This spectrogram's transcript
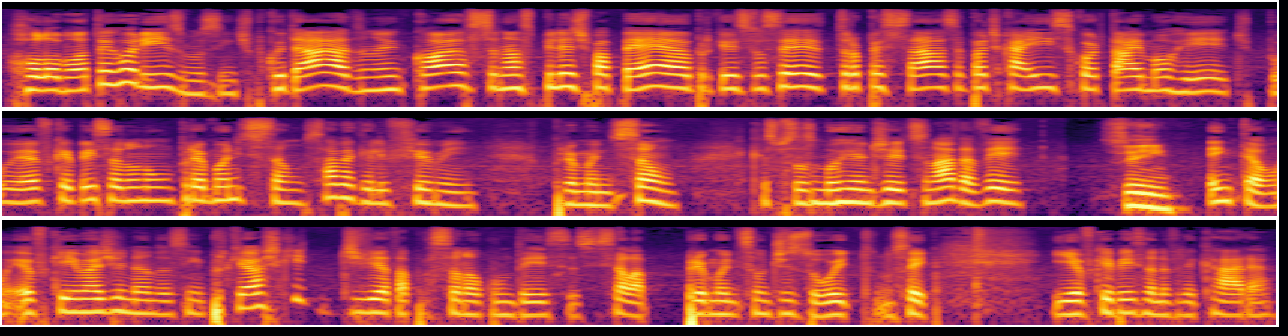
rolou mó terrorismo, assim, tipo, cuidado, não encosta nas pilhas de papel, porque se você tropeçar, você pode cair, se cortar e morrer. Tipo, eu fiquei pensando num Premonição. Sabe aquele filme Premonição? Que as pessoas morriam de jeitos nada a ver? Sim. Então, eu fiquei imaginando assim, porque eu acho que devia estar passando algum desses, sei lá, Premonição 18, não sei. E eu fiquei pensando, eu falei, cara,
